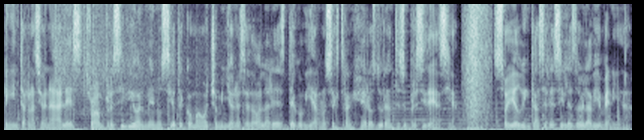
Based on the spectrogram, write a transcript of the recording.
En internacionales, Trump recibió al menos 7,8 millones de dólares de gobiernos extranjeros durante su presidencia. Soy Edwin Cáceres y les doy la bienvenida.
